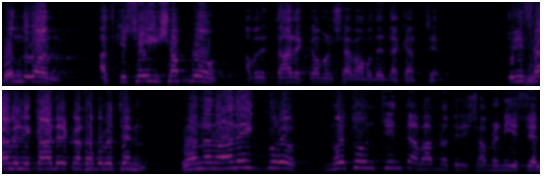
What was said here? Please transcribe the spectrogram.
বন্ধুগণ, আজকে সেই স্বপ্ন আমাদের তারেক রহমান সাহেব আমাদের দেখাচ্ছেন। তিনি ফ্যামিলি কার্ডের কথা বলেছেন অন্যান্য অনেকগুলো নতুন চিন্তা ভাবনা তিনি সামনে নিয়ে এসেছেন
